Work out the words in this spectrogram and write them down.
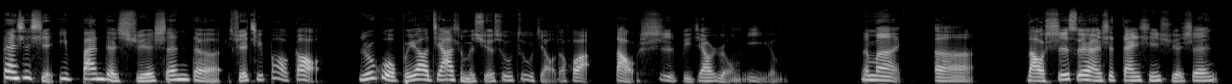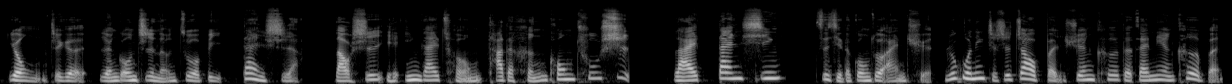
但是写一般的学生的学期报告，如果不要加什么学术注脚的话，导是比较容易。那么，呃。老师虽然是担心学生用这个人工智能作弊，但是啊，老师也应该从他的横空出世来担心自己的工作安全。如果你只是照本宣科的在念课本，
